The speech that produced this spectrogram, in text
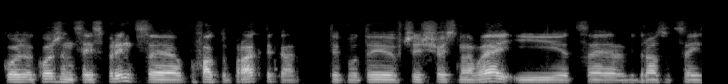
кож- кожен цей спринт це по факту практика. Типу, ти вчиш щось нове, і це відразу це і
